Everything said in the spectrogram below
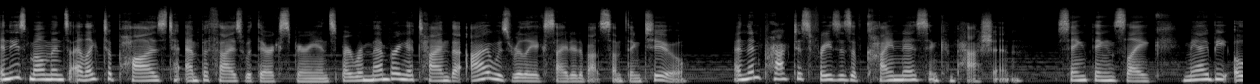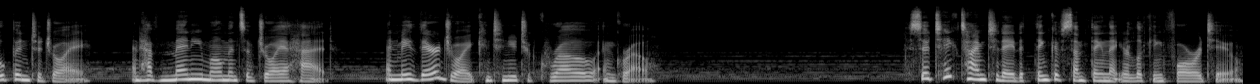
In these moments, I like to pause to empathize with their experience by remembering a time that I was really excited about something too, and then practice phrases of kindness and compassion, saying things like, May I be open to joy and have many moments of joy ahead, and may their joy continue to grow and grow. So take time today to think of something that you're looking forward to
